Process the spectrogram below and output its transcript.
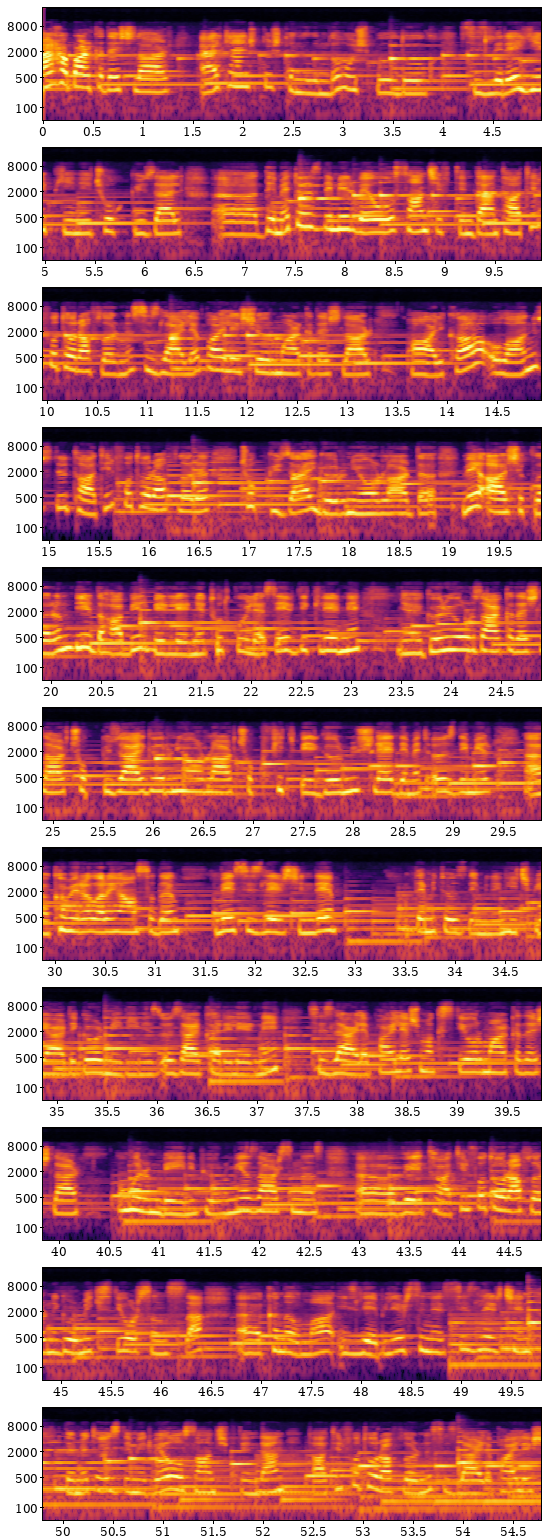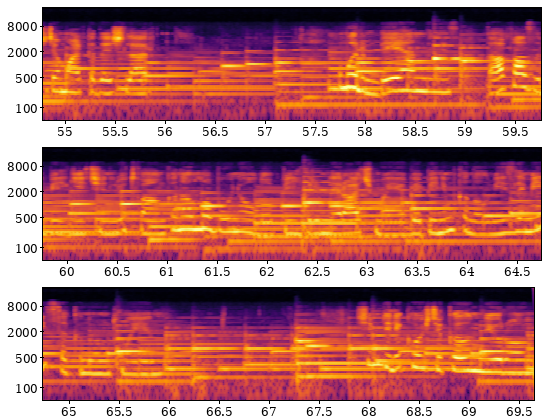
Merhaba arkadaşlar. Erkenci Kuş kanalımda hoş bulduk. Sizlere yepyeni, çok güzel e, Demet Özdemir ve Oğuzhan çiftinden tatil fotoğraflarını sizlerle paylaşıyorum arkadaşlar. Harika, olağanüstü tatil fotoğrafları çok güzel görünüyorlardı ve aşıkların bir daha birbirlerini tutkuyla sevdiklerini e, görüyoruz arkadaşlar. Çok güzel görünüyorlar. Çok fit bir görünüşle Demet Özdemir e, kameralara yansıdı ve sizler için de Demet Özdemir'in hiçbir yerde görmediğiniz özel karelerini sizlerle paylaşmak istiyorum arkadaşlar. Umarım beğenip yorum yazarsınız E, ve tatil fotoğraflarını görmek istiyorsanız da e, kanalıma izleyebilirsiniz. Sizler için Demet Özdemir ve Oğuzhan çiftinden tatil fotoğraflarını sizlerle paylaşacağım arkadaşlar. Umarım beğendiniz. Daha fazla bilgi için lütfen abone olup bildirimleri açmayı ve benim kanalımı izlemeyi sakın unutmayın. Şimdilik hoşçakalın diyorum.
